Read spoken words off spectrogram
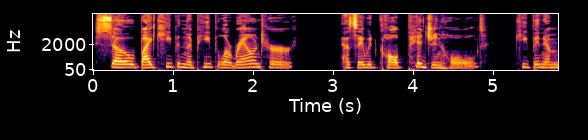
So, by keeping the people around her, as they would call pigeonholed, keeping them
